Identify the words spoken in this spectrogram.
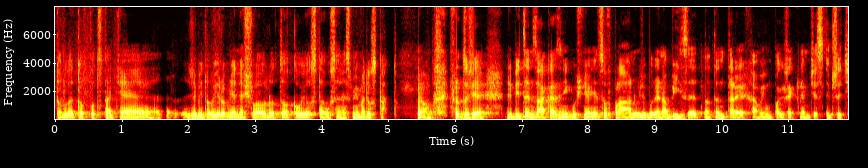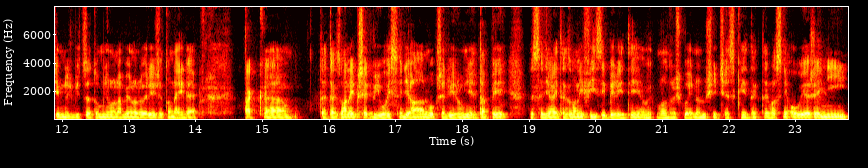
tohle to v podstatě, že by to výrobně nešlo, do takového stavu se nesmíme dostat. Jo, protože kdyby ten zákazník už měl něco v plánu, že bude nabízet na ten trh a my mu pak řekneme těsně předtím, než by se to mělo nabídnout dojde, že to nejde, tak eh, to je takzvaný předvývoj se dělá, nebo předvýrobní etapy, kde se dělají takzvaný feasibility, abych mluvil trošku jednoduše česky, tak to je vlastně ověření,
